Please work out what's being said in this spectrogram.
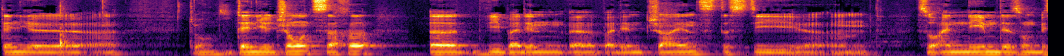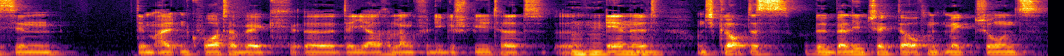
Daniel äh, Jones, Daniel Jones Sache, äh, wie bei den, äh, bei den Giants, dass die ähm, so einen nehmen, der so ein bisschen dem alten Quarterback, äh, der jahrelang für die gespielt hat, äh, mhm. ähnelt. Mhm. Und ich glaube, dass Bill Belichick da auch mit Mac Jones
